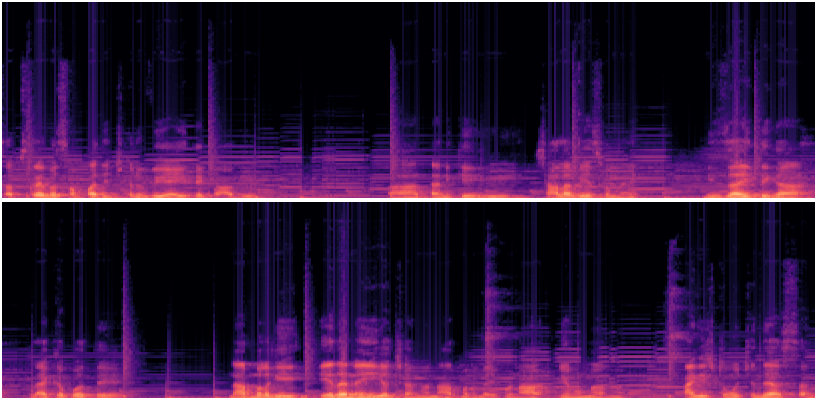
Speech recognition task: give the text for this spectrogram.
సబ్స్క్రైబర్స్ సంపాదించుకునే వే అయితే కాదు. దానికి చాలా వేస్ ఉన్నాయి. నిజాయితీగా లేకపోతే నార్మల్గా ఏదైనా వేయొచ్చు అన్న నార్మల్గా. ఇప్పుడు నా నేనున్నాను. నాకు ఇష్టం వచ్చిందే వేస్తాను.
